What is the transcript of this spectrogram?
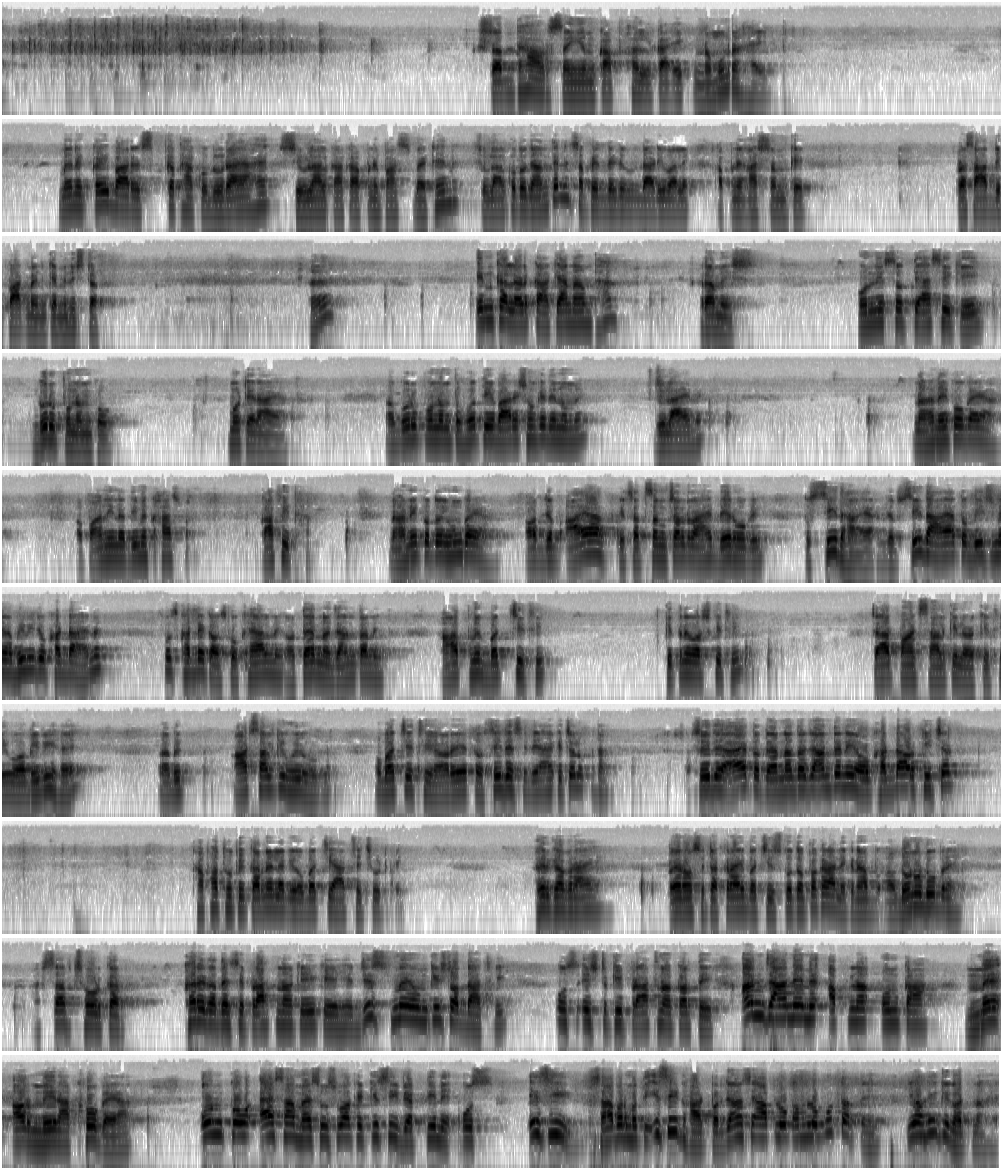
श्रद्धा और संयम का फल का एक नमूना है मैंने कई बार इस कथा को दोहराया है। शिवलाल काका अपने पास बैठे हैं। शिवलाल को तो जानते ना सफ़ेद दाढ़ी वाले अपने आश्रम के प्रसाद डिपार्टमेंट के मिनिस्टर है? इनका लड़का क्या नाम था? रमेश। उन्नीस की गुरु पूनम को मोटेरा आया। और गुरु पूनम तो होती है बारिशों के दिनों में, जुलाई में। नहाने को गया। और पानी नदी में खास काफ़ी था। नहाने को तो यूँ गया और जब आया कि सत्संग चल रहा है, देर हो गई तो सीधा आया। जब सीधा आया तो बीच में अभी भी जो खड्डा है ना, उस खड्डे का उसको ख्याल नहीं और तैरना जानता नहीं हाथ में बच्ची थी। कितने वर्ष की थी? चार पाँच साल की लड़की थी। वो अभी भी है। अभी आठ साल की हुई होगी। वो बच्चे थे और ये तो सीधे सीधे आए कि चलो पता सीधे आए तो तैरना तो जानते नहीं वो खड्डा और कीचड़ थपा थुपी करने लगे, वो बच्ची हाथ से छूट गई। फिर घबराए, पैरों से टकराई बच्ची उसको तो पकड़ा, लेकिन अब दोनों डूब रहे हैं। सब छोड़कर खरे हृदय से प्रार्थना की कि जिसमें उनकी श्रद्धा थी, उस इष्ट की प्रार्थना करते, अनजाने में अपना, उनका मैं और मेरा खो गया। उनको ऐसा महसूस हुआ कि किसी व्यक्ति ने उस, इसी साबरमती, इसी घाट पर, जहाँ से आप लोग, हम लोग उतरते हैं, यही की घटना है।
